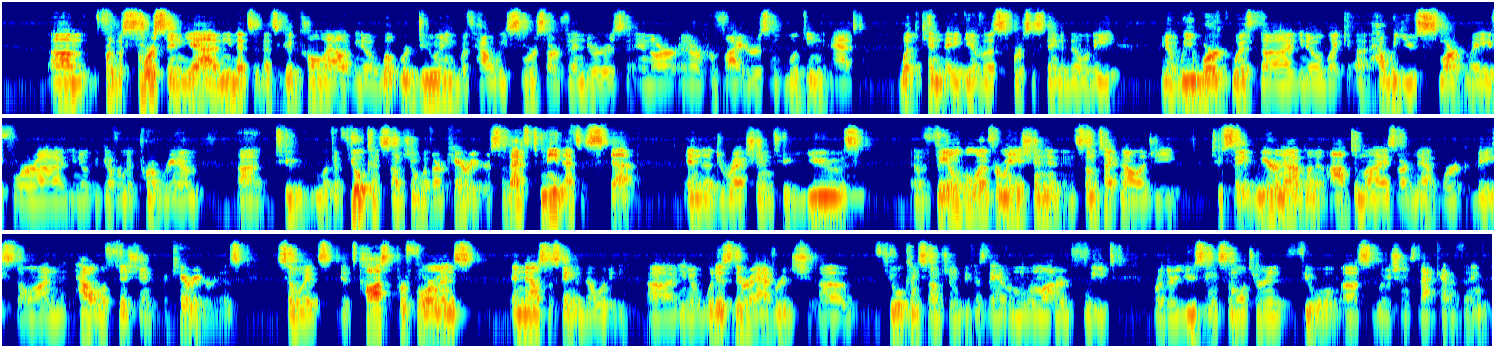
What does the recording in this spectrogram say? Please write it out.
Um, for the sourcing, yeah, I mean that's a, that's a good call out. You know what we're doing with how we source our vendors and our and our providers, and looking at what can they give us for sustainability you know, we work with, uh, you know, like uh, how we use SmartWay for, uh, you know, the government program uh, to look at fuel consumption with our carriers. So that's to me, that's a step in the direction to use available information and, and some technology to say we are now going to optimize our network based on how efficient a carrier is. So it's it's cost, performance, and now sustainability. Uh, you know, what is their average uh, fuel consumption because they have a more modern fleet? Or they're using some alternative fuel uh, solutions, that kind of thing.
